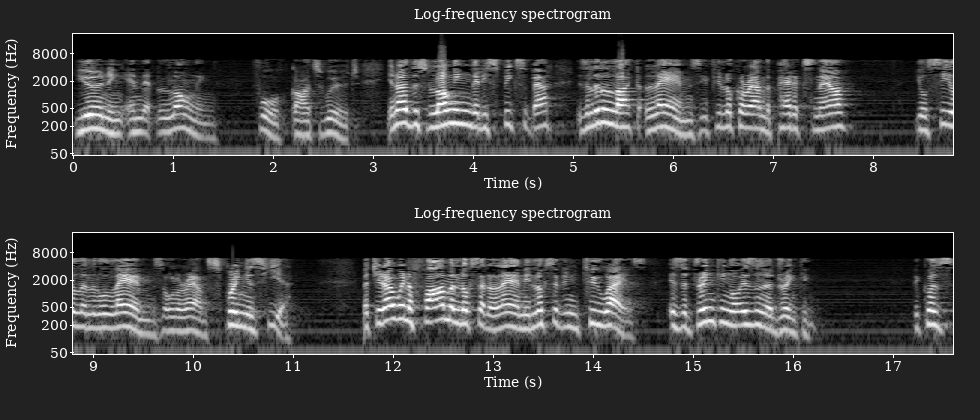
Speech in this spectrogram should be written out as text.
yearning and that longing for God's Word. You know, this longing that He speaks about is a little like lambs. If you look around the paddocks now, you'll see all the little lambs all around. Spring is here. But you know, when a farmer looks at a lamb, he looks at it in two ways. Is it drinking or isn't it drinking? Because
